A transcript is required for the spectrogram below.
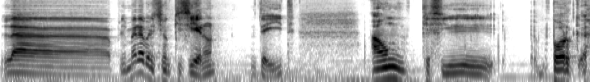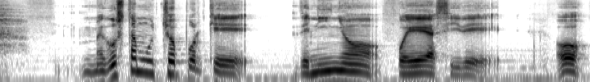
La primera versión que hicieron de It, aunque sí, porque me gusta mucho porque de niño fue así de, oh,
